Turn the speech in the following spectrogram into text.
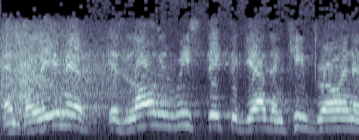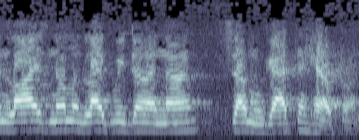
And believe me, as long as we stick together and keep growing in large numbers like we done now, something got to happen.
